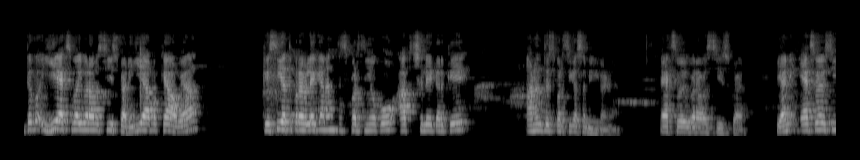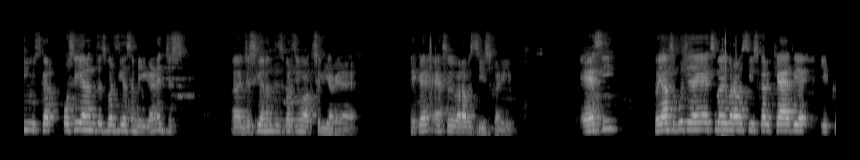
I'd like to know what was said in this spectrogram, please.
देखो ये एक्स वाई बराबर सी स्क्वायर ये आपका क्या हो गया? किसी अत प्रवलय के अनंत स्पर्शियों को अक्ष लेकर के अनंत स्पर्शी का समीकरण है। एक्स वाई बराबर सी स्क्वायर यानी एक्स वाई सी स्क्वायर उसी अनंत स्पर्शी का समीकरण है जिस, जिसकी अनंत स्पर्शियों को अक्ष लिया गया है। ठीक है? एक्स वाई बराबर सी स्क्वायर ऐसी तो आपसे पूछा जाएगा एक्स वाई बराबर सी स्क्वायर क्या है? तो एक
